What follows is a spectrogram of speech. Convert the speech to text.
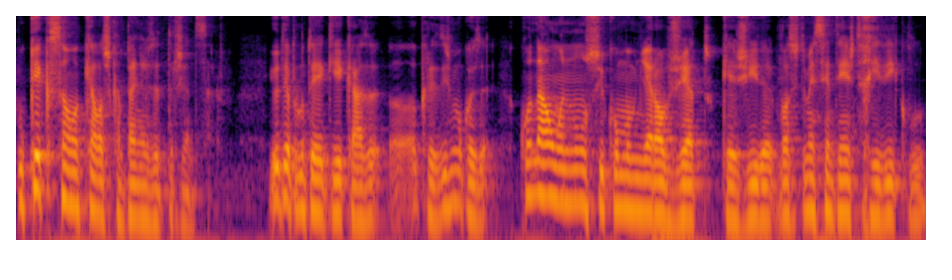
O que é que são aquelas campanhas de detergente surf? Eu até perguntei aqui a casa, oh, querido, diz-me uma coisa. Quando há um anúncio com uma mulher objeto que é gira, vocês também sentem este ridículo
